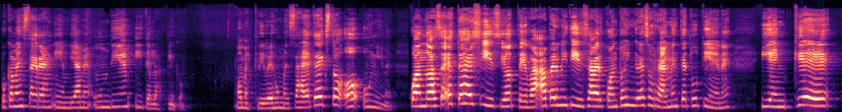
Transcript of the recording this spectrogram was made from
Búscame en Instagram y envíame un DM y te lo explico. O me escribes un mensaje de texto o un email. Cuando haces este ejercicio, te va a permitir saber cuántos ingresos realmente tú tienes y en qué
